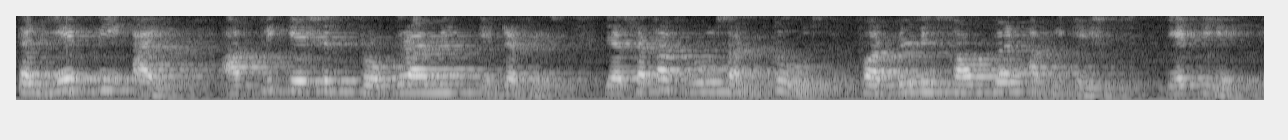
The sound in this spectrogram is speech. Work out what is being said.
Then API, Application Programming Interface, a set of rules and tools for building software applications, API.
